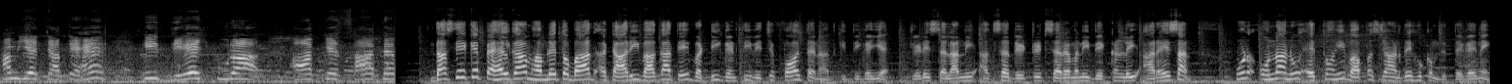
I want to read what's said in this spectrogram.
हम ये चाहते हैं कि देश पूरा आपके साथ है ਦੱਸ ਦਈਏ ਕਿ ਪਹਿਲਗਾਮ ਹਮਲੇ ਤੋਂ ਬਾਅਦ ਅਟਾਰੀ ਵਾਗਾ ਤੇ ਵੱਡੀ ਗਿਣਤੀ ਵਿੱਚ ਫੌਜ ਤਾਇਨਾਤ ਕੀਤੀ ਗਈ ਹੈ ਜਿਹੜੇ ਸੈਲਾਨੀ ਅਕਸਰ ਰਿਟਰੀਟ ਸੈਰੇਮਨੀ ਵੇਖਣ ਲਈ ਆ ਰਹੇ ਸਨ ਹੁਣ ਉਹਨਾਂ ਨੂੰ ਇੱਥੋਂ ਹੀ ਵਾਪਸ ਜਾਣ ਦੇ ਹੁਕਮ ਦਿੱਤੇ ਗਏ ਨੇ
